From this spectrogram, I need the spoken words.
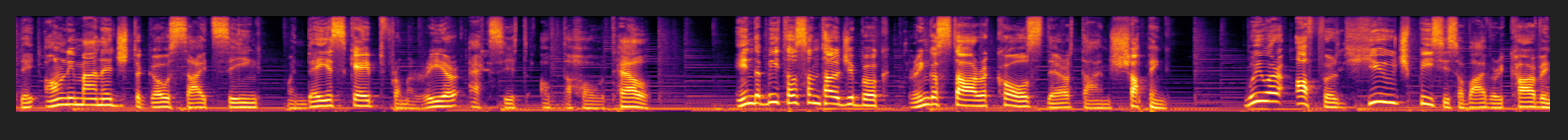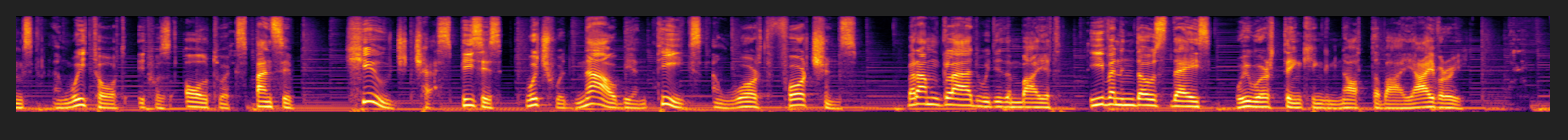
They only managed to go sightseeing when they escaped from a rear exit of the hotel. In the Beatles anthology book, Ringo Starr recalls their time shopping. We were offered huge pieces of ivory carvings and we thought it was all too expensive. Huge chess pieces, which would now be antiques and worth fortunes. But I'm glad we didn't buy it, even in those days we were thinking not to buy ivory.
